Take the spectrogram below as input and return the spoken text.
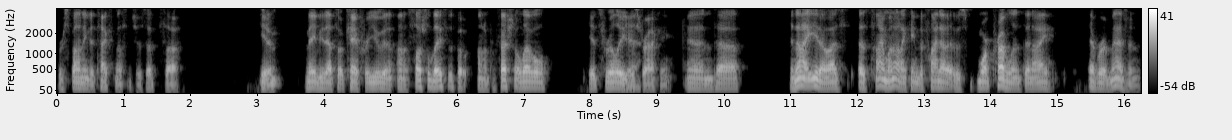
responding to text messages. That's uh, you know maybe that's okay for you in, on a social basis, but on a professional level, it's really Yeah. distracting. And uh, and then I you know as as time went on, I came to find out it was more prevalent than I ever imagined.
